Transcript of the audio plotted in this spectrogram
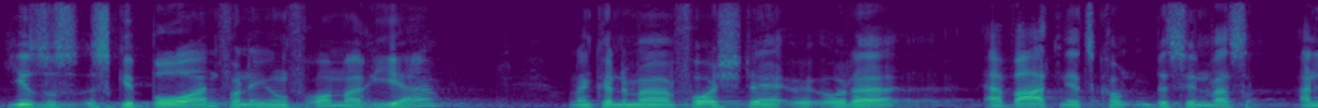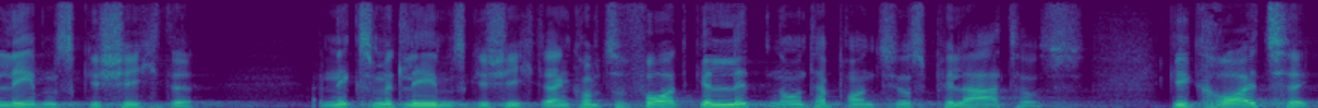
Jesus ist geboren von der Jungfrau Maria. Und dann könnte man vorstellen oder erwarten, jetzt kommt ein bisschen was an Lebensgeschichte. Nichts mit Lebensgeschichte. Dann kommt sofort gelitten unter Pontius Pilatus gekreuzigt,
